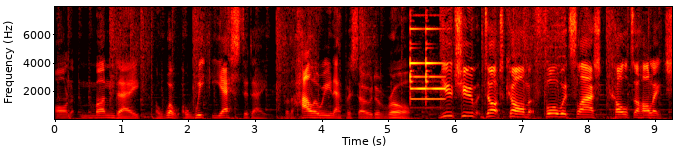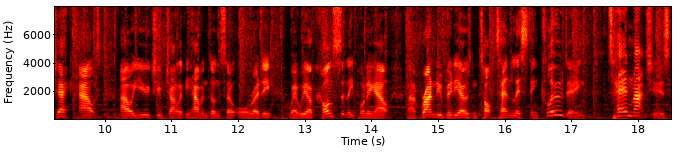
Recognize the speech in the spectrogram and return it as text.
on Monday. Oh, whoa, a week yesterday for the Halloween episode of Raw. YouTube.com forward slash cultaholic. Check out our YouTube channel if you haven't done so already, where we are constantly putting out uh, brand new videos and top 10 lists, including 10 matches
